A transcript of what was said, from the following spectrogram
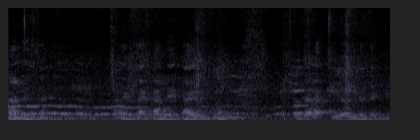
কান্দিস না কান্দিস না কান্দিস না একটু দাঁড়া কি দেখি।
